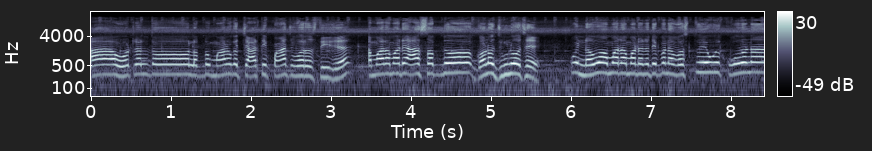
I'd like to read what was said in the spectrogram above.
આ હોટલ તો લગભગ માનો કે ચારથી પાંચ વર્ષથી છે. અમારા માટે આ શબ્દ ઘણો જૂનો છે. કોઈ નવો અમારા માટે નથી, પણ આ વસ્તુ એવું કોરોના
